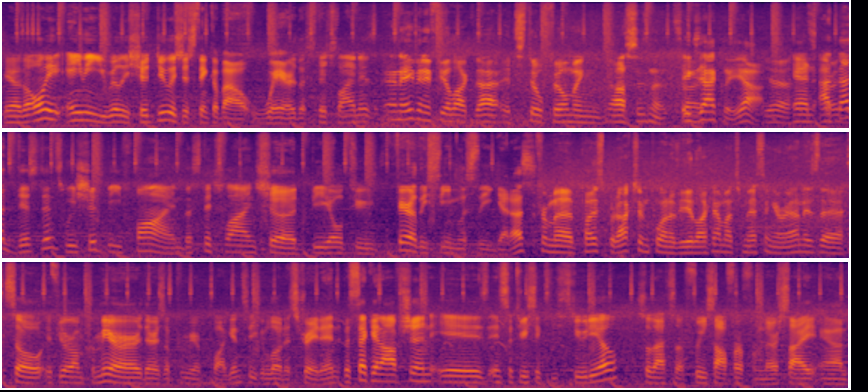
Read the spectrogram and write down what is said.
You know, the only aiming you really should do is just think about where the stitch line is. And even if you're like that, it's still filming us, isn't it? So- Exactly, yeah. Yeah, and at that distance, we should be fine. The stitch line should be able to fairly seamlessly get us. From a post-production point of view, like how much messing around is there? So if you're on Premiere, there's a Premiere plugin, so you can load it straight in. The second option is Insta360 Studio. So that's a free software from their site. And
